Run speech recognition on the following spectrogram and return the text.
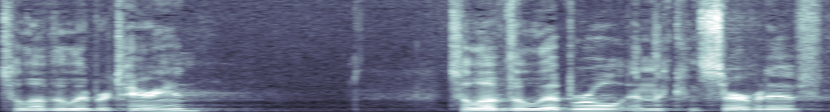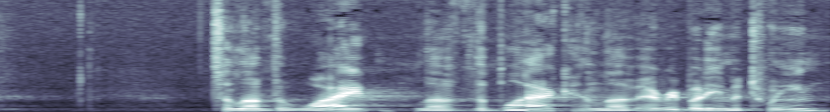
to love the libertarian, to love the liberal and the conservative, to love the white, love the black, and love everybody in between,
